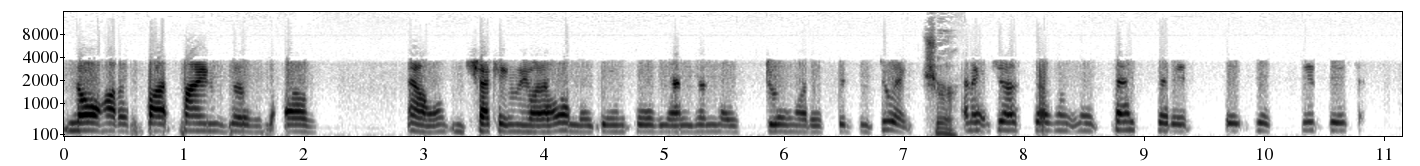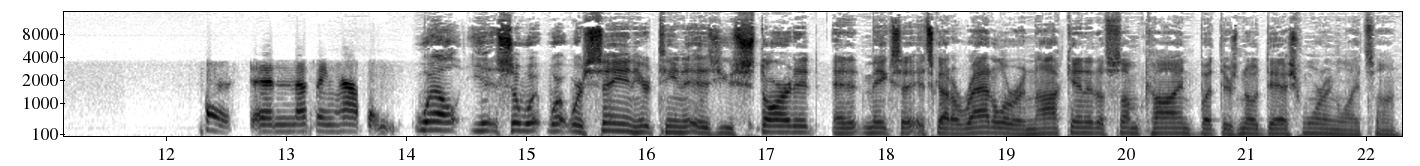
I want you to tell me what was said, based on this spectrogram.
know how to spot signs of, of know, checking the oil and making sure the engine was doing what it should be doing. Sure. And it just doesn't make sense that it it just did this first and nothing happened. Well, so what what we're saying here, Tina, is you start it and it makes a it's got a rattle or a knock in it of some kind, but there's no dash warning lights on,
